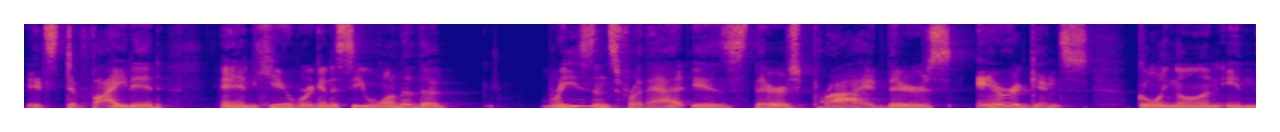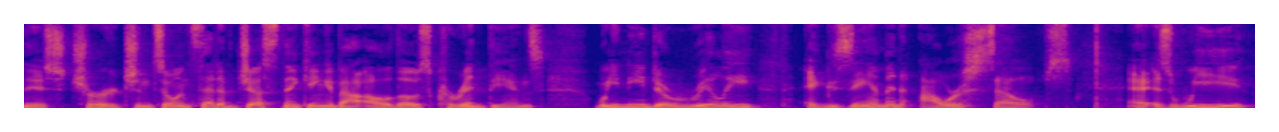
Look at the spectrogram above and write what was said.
it's divided. And here we're going to see one of the reasons for that is there's pride, there's arrogance going on in this church. And so instead of just thinking about, oh, those Corinthians, we need to really examine ourselves as we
